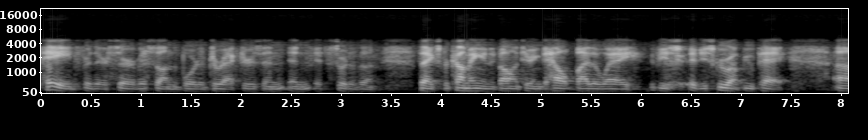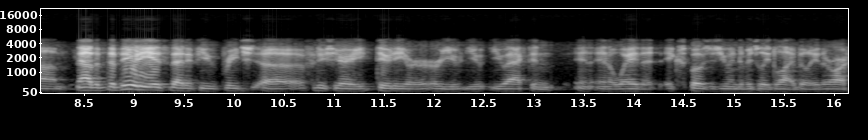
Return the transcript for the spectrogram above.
paid for their service on the board of directors, and it's sort of a thanks for coming and volunteering to help. By the way, if you screw up, you pay. Um, now, the beauty is that if you breach a fiduciary duty or you act in a way that exposes you individually to liability, there are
